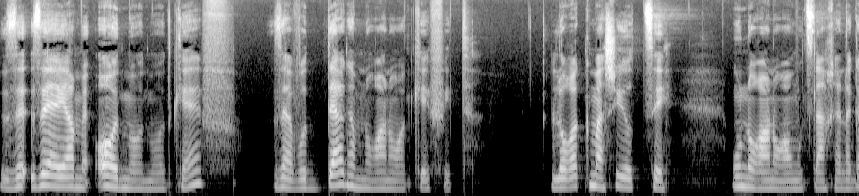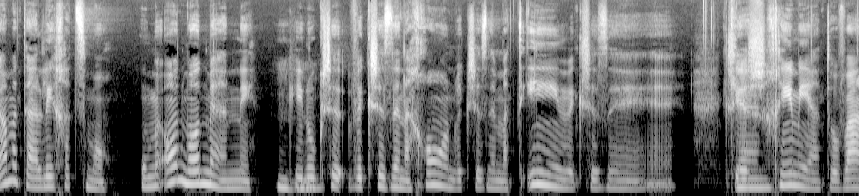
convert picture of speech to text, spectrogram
זה, זה היה מאוד מאוד מאוד כיף. זה עבודה גם נורא נורא כיפית. לא רק מה שיוצא הוא נורא נורא מוצלח, אלא גם התהליך עצמו. הוא מאוד מאוד מהנה. כאילו, כש, וכשזה נכון, וכשזה מתאים, וכשזה... כשיש כן. כימיה טובה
